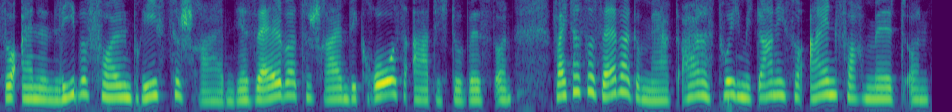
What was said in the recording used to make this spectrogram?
so einen liebevollen Brief zu schreiben, dir selber zu schreiben, wie großartig du bist. Und vielleicht hast du selber gemerkt, oh, das tue ich mich gar nicht so einfach mit und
